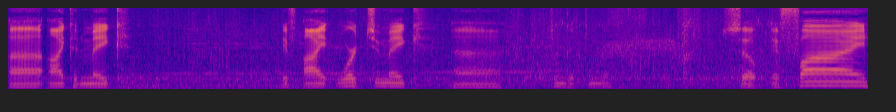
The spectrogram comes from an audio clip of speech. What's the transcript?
uh, I could make, if I were to make, uh, tunga, tunga. So if I,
